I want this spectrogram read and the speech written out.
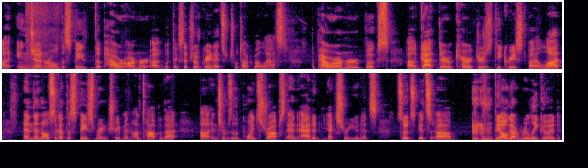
Uh, in general, the space, the power armor, uh, with the exception of Grey Knights, which we'll talk about last, the power armor books uh, got their characters decreased by a lot, and then also got the Space Marine treatment on top of that uh, in terms of the points drops and added extra units. So it's it's uh, they all got really good.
